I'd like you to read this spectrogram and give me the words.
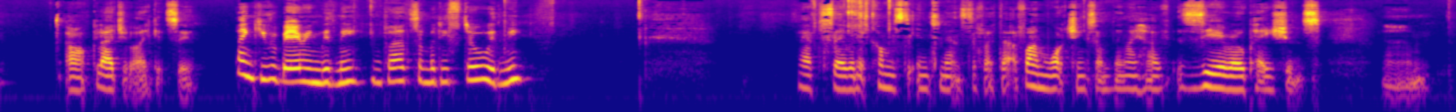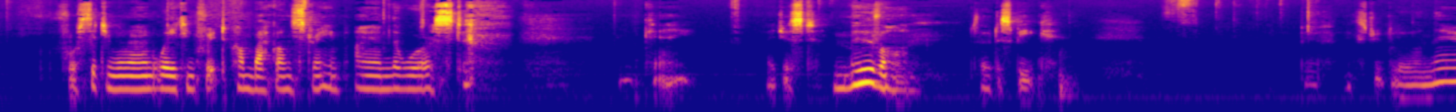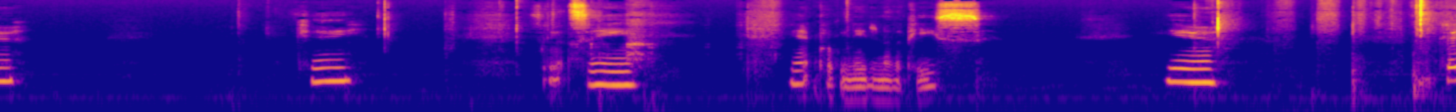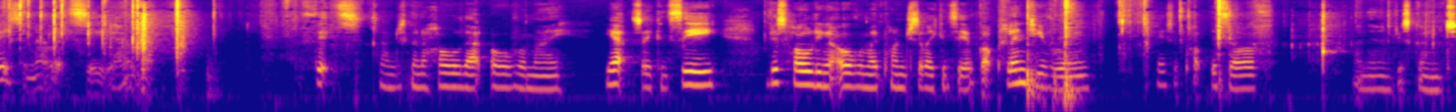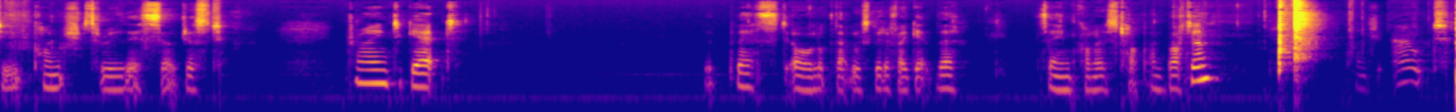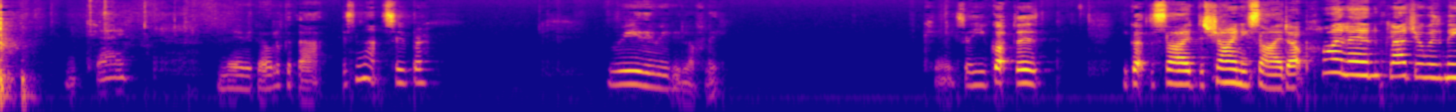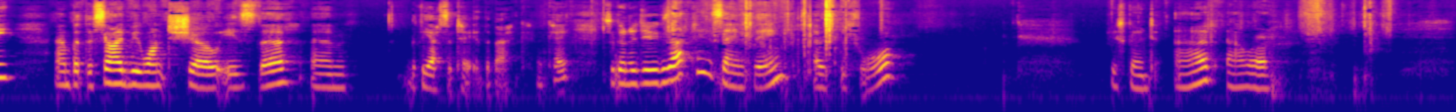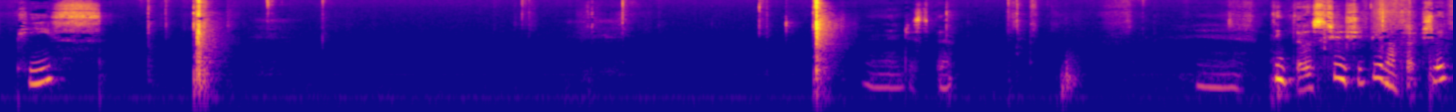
Oh, glad you like it, Sue. Thank you for bearing with me. I'm glad somebody's still with me. I have to say, when it comes to internet and stuff like that, if I'm watching something, I have zero patience um, for sitting around waiting for it to come back on stream. I am the worst. okay. I just move on, so to speak. Bit of extra glue on there. Okay. So let's see. Yeah, probably need another piece here. Okay, so now let's see how that fits. So I'm just going to hold that over my, yeah, so you can see I'm just holding it over my punch so I can see I've got plenty of room. Okay, so pop this off. And then I'm just going to punch through this. So just trying to get the best. Oh, look, that looks good if I get the same colours top and bottom. Punch it out. Okay. There we go. Look at that. Isn't that super? Really, really lovely. Okay, so you've got the you've got the side, the shiny side up. Hi Lynn, glad you're with me. Um, but the side we want to show is the um, with the acetate at the back. Okay, so we're going to do exactly the same thing as before. Just going to add our piece. Just uh, I think those two should be enough actually.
